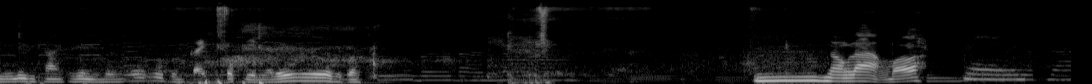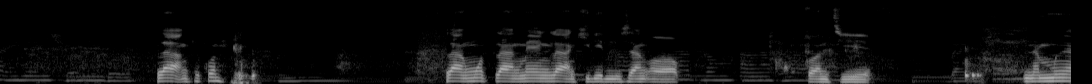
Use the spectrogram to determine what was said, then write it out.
ำนี่สิทายเพิ่นเบิ่งโอ้ผมไก่ตกดินแล้วเด้อทุกคน อืมน้องล่างบ่แม่นล่างทุกคนล่างมดล่างแมงล่างขี้ดินสร้างออก ก่อนสินำเมื่อ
